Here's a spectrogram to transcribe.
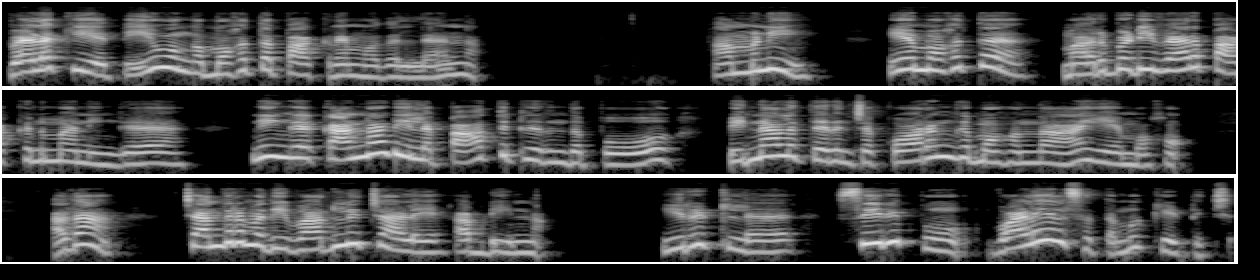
விளக்கு ஏத்தி உங்க முகத்தை பாக்குறேன் முதல்லன்னா. அம்மணி என் முகத்தை மறுபடி வேற பார்க்கணுமா நீங்க? நீங்க கண்ணாடியில பார்த்துட்டு இருந்தப்போ பின்னால தெரிஞ்ச குரங்கு முகம்தான் என் முகம். அதான் சந்திரமதி வர்ணிச்சாளே அப்படின்னா. இருட்டுல சிரிப்பும் வளையல் சத்தமும் கேட்டுச்சு.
